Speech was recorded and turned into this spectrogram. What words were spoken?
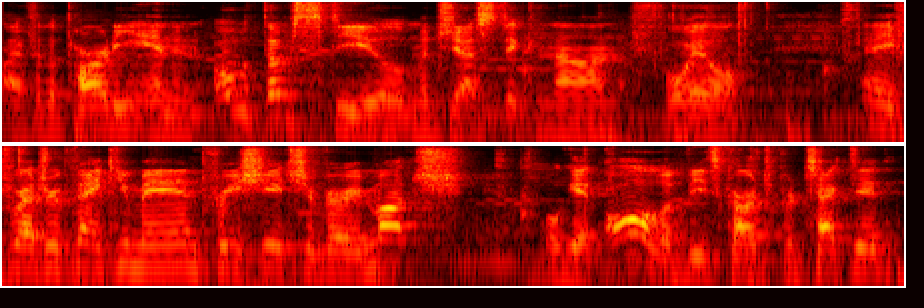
Life of the party, and an Oath of Steel, majestic non-foil. Hey, Frederick, thank you, man. Appreciate you very much. We'll get all of these cards protected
